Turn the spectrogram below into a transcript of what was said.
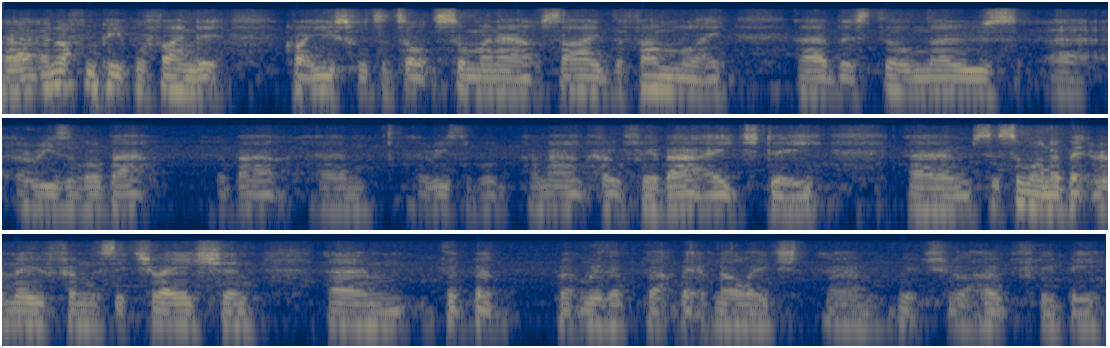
uh, and often people find it quite useful to talk to someone outside the family, uh, but still knows uh, a reasonable about about um, a reasonable amount, hopefully about HD. Um, so someone a bit removed from the situation, um, but, but, but with a, that bit of knowledge, um, which will hopefully be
